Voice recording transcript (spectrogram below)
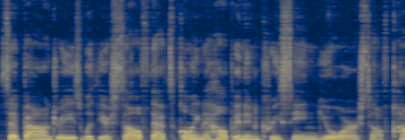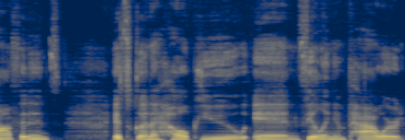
set boundaries with yourself, that's going to help in increasing your self confidence. It's going to help you in feeling empowered.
